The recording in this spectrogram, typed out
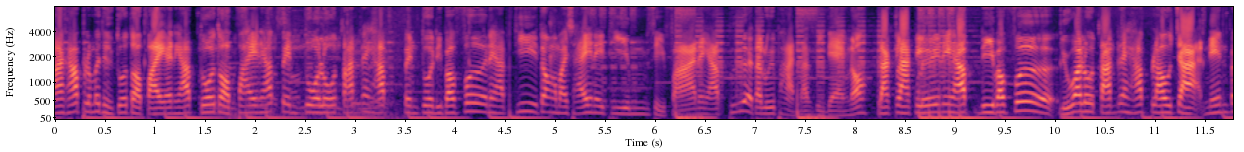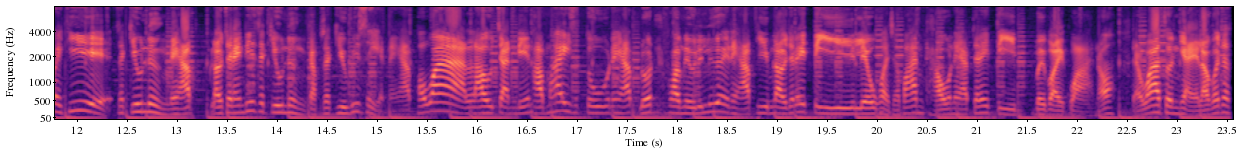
มาครับ เรามาถึงตัวต่อไปกันครับ ตัวต่อไปนะครับ เป็นตัวโลตัสนะครับ เป็นตัวดีบัฟเฟอร์นะครับ ที่ต้องเอามาใช้ในทีมสีฟ้านะครับ เพื่อตะลุยผ่านดันสีแดงเนาะ หลักๆเลยนะครับดีบัฟเฟอร์หรือว่าโลตัสนะครับ เราจะเน้นไปที่สกิลหนึ่งนะครับ เราจะเน้นที่สกิลหนึ่งกับสกิลพิเศษนะครับ เพราะว่าเราจะเน้นทำให้ศัตรูนะครับลดความเร็วเรื่อยๆนะครับทีมเราจะได้ตีเร็วกว่าชาวบ้านเขานะครับจะได้ตีบ่อยๆกว่าเนาะแต่ว่าส่วนใหญ่เราก็จะ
